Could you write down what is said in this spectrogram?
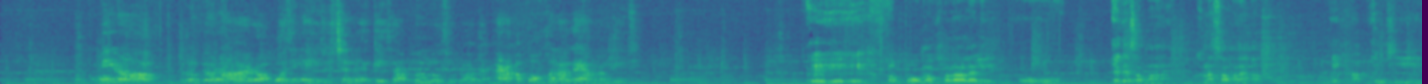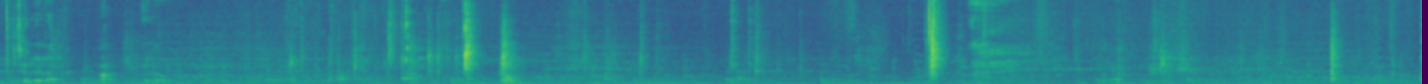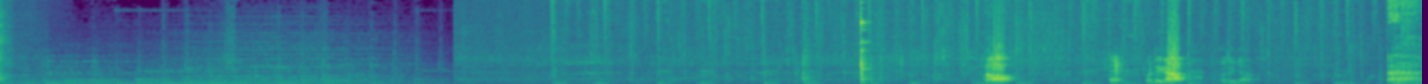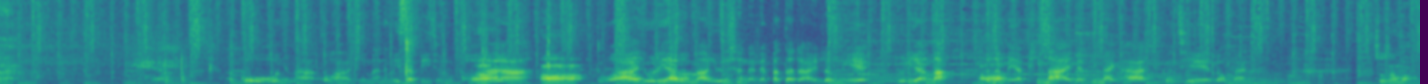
ပြီးတော့သူတို့ပြောတာကတော့ဘောစီနဲ့ YouTube channel ကိစ္စဖွင့်မလို့ဆိုတာပဲအဲ့ဒါအပေါ်ခေါ်လာခဲ့ရမှာမသိဘူး အေးအေးအေးအပေါ်မှာခေါ်လာလိုက်လေဟိုအဲ့ဒါဆောင်မှာခဏဆောက်ခလိုက်နော်အေးအင်ကြီးချက်လဲလိုက်နော်အေးဟုတ် အေးပရိကပရိကအကိုကိုညီမဟိုဟာဒီမှာနမိတ်ဆက်ပေးချင်လို့ခေါ်လာတာအော်သူကယူရီးယားဘက်မှာ YouTube channel နဲ့ပတ်သက်တာတွေလုပ်နေတဲ့ယူရီးယားမသူ့နာမည်ကဖီမိုင်နဲ့ဖီမိုင်ခကွန်ချေလောမန်စိုးစမ်းပါ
